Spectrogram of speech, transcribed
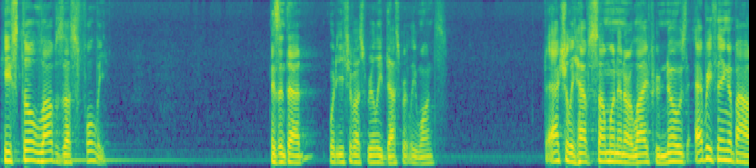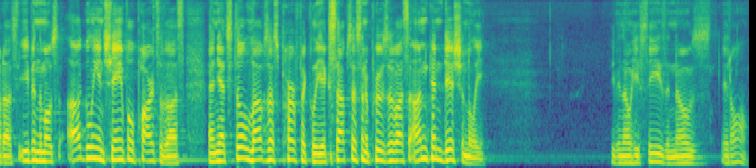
he still loves us fully. Isn't that what each of us really desperately wants? To actually have someone in our life who knows everything about us, even the most ugly and shameful parts of us, and yet still loves us perfectly, accepts us and approves of us unconditionally, even though he sees and knows it all.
